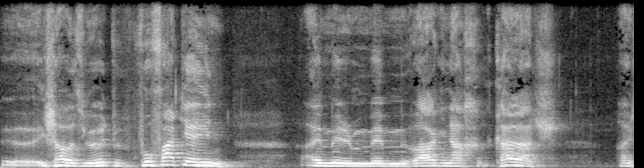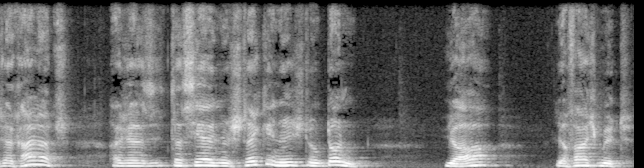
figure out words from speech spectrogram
Ich habe es gehört, wo fahrt ihr hin? Mit, mit dem Wagen nach Kalatsch. Habe ich gesagt, Kalatsch, das ist ja eine Strecke in Richtung Don. Ja, da fahre ich mit.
